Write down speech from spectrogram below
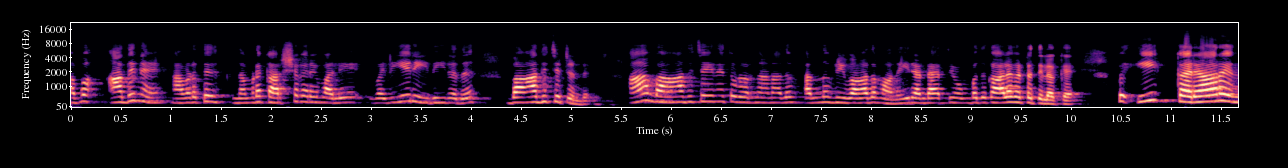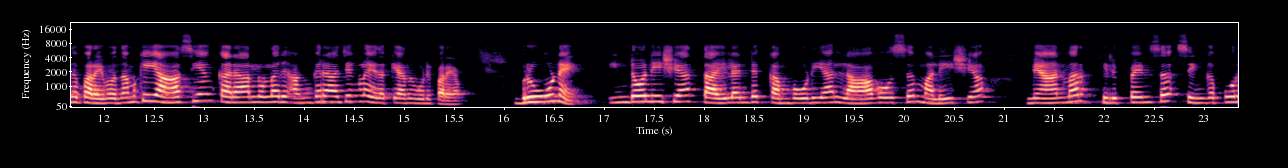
അപ്പോൾ അതിനെ അവിടുത്തെ നമ്മുടെ കർഷകരെ വലിയ വലിയ രീതിയിൽ അത് ബാധിച്ചിട്ടുണ്ട്. ആ ബാധിച്ചതിനെ തുടർന്നാണ് അത് അന്ന് വിവാദമാണ് ഈ രണ്ടായിരത്തി ഒമ്പത് കാലഘട്ടത്തിലൊക്കെ. അപ്പൊ ഈ കരാർ എന്ന് പറയുമ്പോൾ നമുക്ക് ഈ ആസിയാൻ കരാറിലുള്ള അംഗരാജ്യങ്ങൾ ഏതൊക്കെയാന്ന് കൂടി പറയാം. Brunei Indonesia Thailand Cambodia Laos Malaysia Myanmar Philippines Singapore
